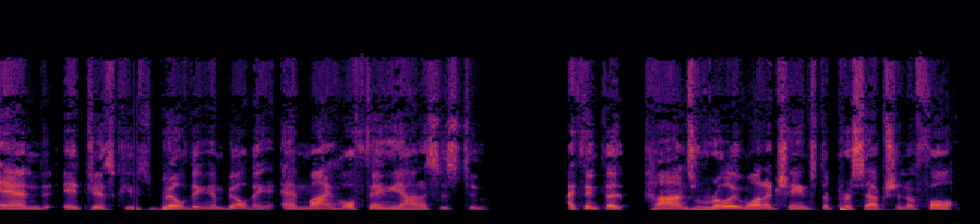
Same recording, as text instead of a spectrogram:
and it just keeps building and building. And my whole thing, Giannis, is to, I think the Khans really want to change the perception of Fulham.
